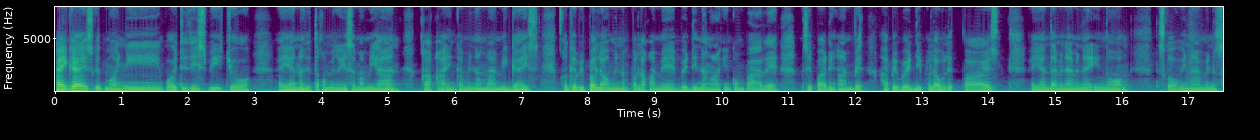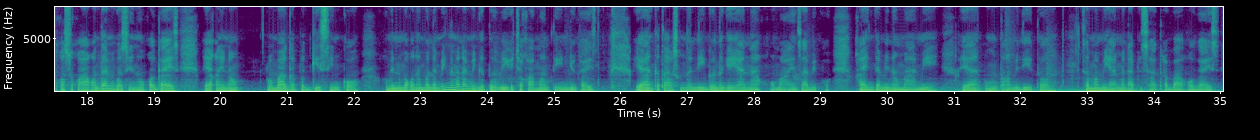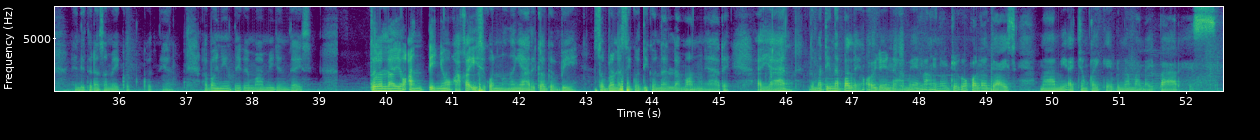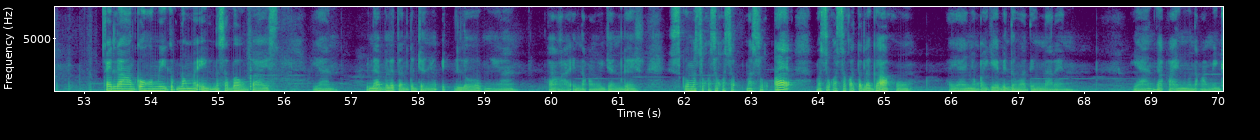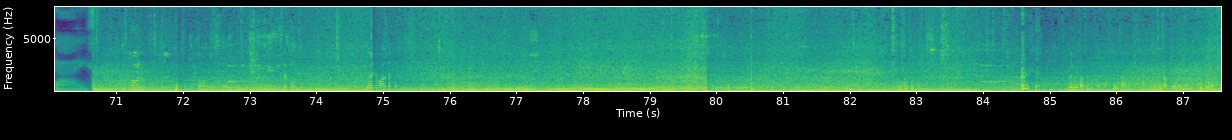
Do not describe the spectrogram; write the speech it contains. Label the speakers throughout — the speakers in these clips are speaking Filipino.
Speaker 1: Hi guys, good morning. For today's video, ayan, andito kami ngayon sa mamihan. Kakain kami ng mami guys. Kagabi pala, uminom pala kami. Birthday ng aking kumpare, na si Paring Ambet. Happy birthday pala ulit, Pars. Ayan, dami namin na inom. Tapos kauwi namin, nasuka-suka ako. Ang dami kong sinuka guys. Kaya kaninang umaga paggising ko, uminom ako ng malamig na malamig na tubig at saka Mountain Dew guys. Ayan, katapos ko naligo, nagaya na ako kumain. Sabi ko, kain kami ng mami. Ayan, pumunta kami dito sa mamihan, malapit sa trabaho ko guys. Ayan, dito lang sa may kot-kot. Ayan. Habang hinihintay ko yung mami dyan guys. Tulala yung auntie nyo, kakaisip ko nung nangyari kagabi. Sobrang lasing ko, di ko na alam ang nangyari. Ayan, dumating na pala yung order namin. Ang in-order ko pala guys, mami, at yung kay Kevin naman ay pares. Kailangan kong humigop ng mainit na sabaw guys. Ayan, binabalatan ko dyan yung itlog. Ayan, kakain na kami dyan guys. Diyos ko, masuka-suka, masuk, ah, masuka-suka talaga ako. Ayan, yung kay Kevin dumating na rin. Yan, kakain muna kami guys.
Speaker 2: Ako naman. Ako naman. Step po. No, ito para step po. Ito para step po. Alam mo yung para step po? Yung sama. Yung sinasabi ko, yung tuturo lang.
